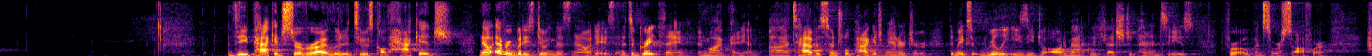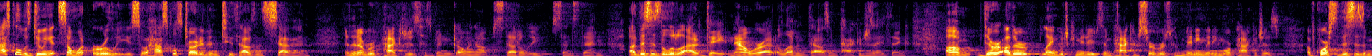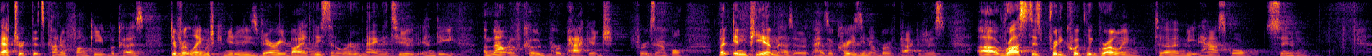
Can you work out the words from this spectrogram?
The package server I alluded to is called Hackage. Now, everybody's doing this nowadays, and it's a great thing, in my opinion, uh, to have a central package manager that makes it really easy to automatically fetch dependencies for open source software. Haskell was doing it somewhat early, so Haskell started in 2007, and the number of packages has been going up steadily since then. Uh, this is a little out of date. Now we're at 11,000 packages, I think. Um, there are other language communities and package servers with many, many more packages. Of course, this is a metric that's kind of funky because different language communities vary by at least an order of magnitude in the amount of code per package, for example. But NPM has a, has a crazy number of packages. Uh, Rust is pretty quickly growing to meet Haskell soon.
